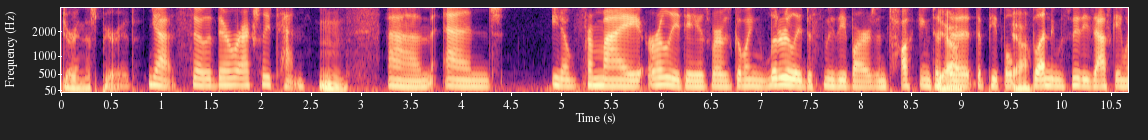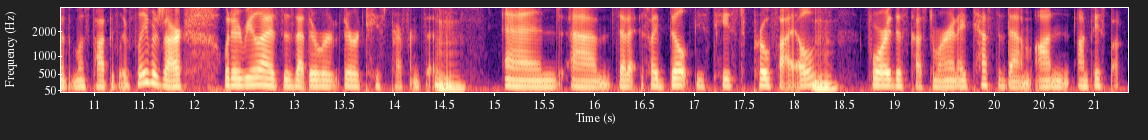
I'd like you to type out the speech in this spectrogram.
during this period? Yeah, so there were actually 10. Hmm. Um, and, you know, from my early days where I was going literally to smoothie bars and talking to Yeah. the, the people Yeah. blending the smoothies, asking what the most popular flavors are, what I realized is that there were there were taste preferences. And um, that I, so I built these taste profiles for this customer and I tested them on on Facebook.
